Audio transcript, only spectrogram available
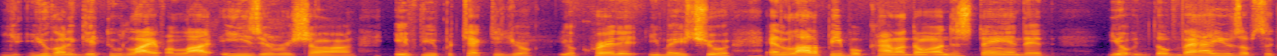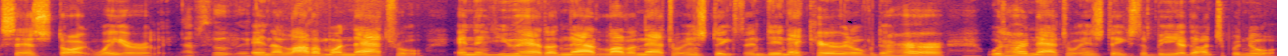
you, you're going to get through life a lot easier, Rushion, if you protected your your credit. You made sure, and a lot of people kind of don't understand that. You, the values of success start way early. Absolutely. And a lot of them are natural. And then you had a nat- lot of natural instincts, and then that carried over to her with her natural instincts to be an entrepreneur,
